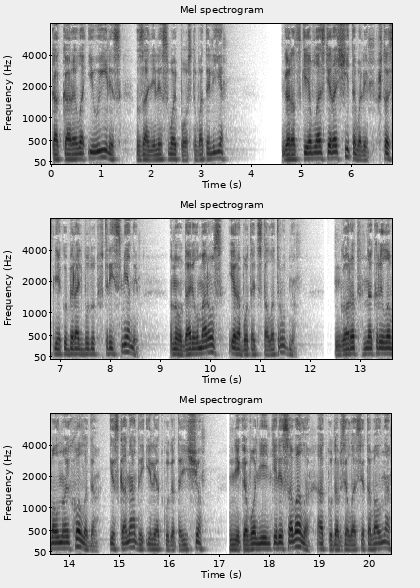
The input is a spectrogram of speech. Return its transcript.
как Карелла и Уиллис заняли свой пост в ателье. Городские власти рассчитывали, что снег убирать будут в три смены, но ударил мороз, и работать стало трудно. Город накрыло волной холода, из Канады или откуда-то еще. Никого не интересовало, откуда взялась эта волна.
